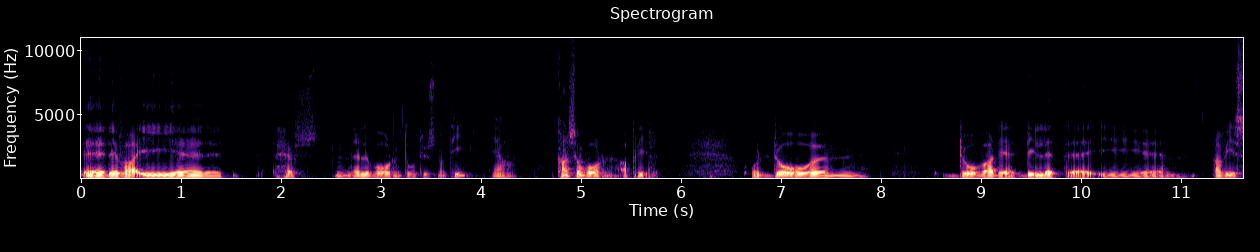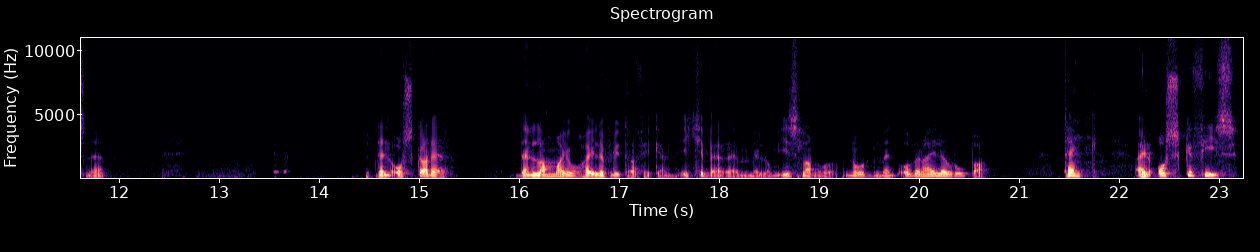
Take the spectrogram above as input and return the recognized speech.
Eh, det var i eh, høsten eller våren 2010. Ja. Kanskje om våren. April. Og da Da var det et bilde i avisene. Den oska der, den lamma jo hele flytrafikken. Ikke bare mellom Island og Norden, men over hele Europa. Tenk, en oskefis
